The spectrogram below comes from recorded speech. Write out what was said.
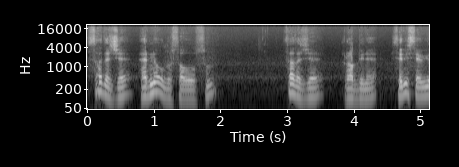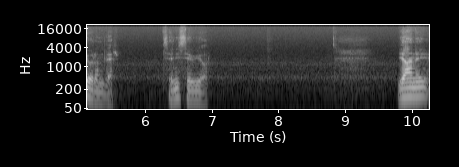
Sadece her ne olursa olsun, sadece Rabbine seni seviyorum der. Seni seviyorum. Yani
